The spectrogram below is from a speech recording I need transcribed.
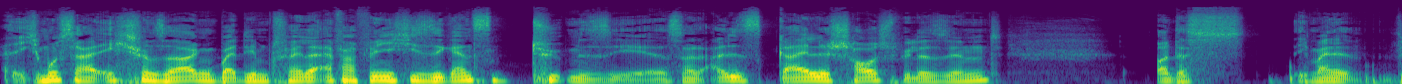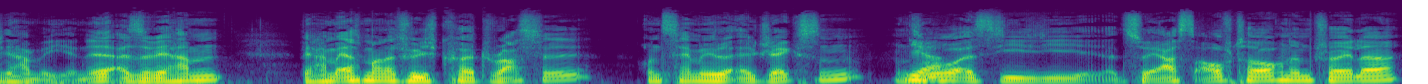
Also ich muss halt echt schon sagen, bei dem Trailer, einfach wenn ich diese ganzen Typen sehe, dass halt alles geile Schauspieler sind. Und das, ich meine, wen haben wir hier, ne? Also wir haben, wir haben erstmal natürlich Kurt Russell und Samuel L. Jackson und Ja. so, als die, die zuerst auftauchen im Trailer.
